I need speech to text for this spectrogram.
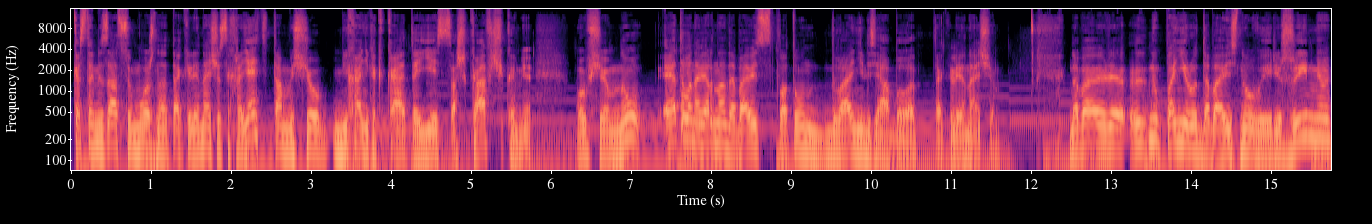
кастомизацию можно так или иначе сохранять. Там еще механика какая-то есть со шкафчиками. В общем, ну, этого, наверное, добавить в Splatoon 2 нельзя было, так или иначе. Добавили, э, ну, планируют добавить новые режимы.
